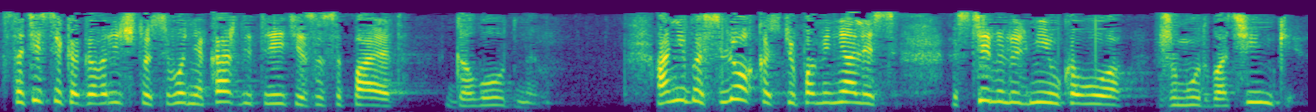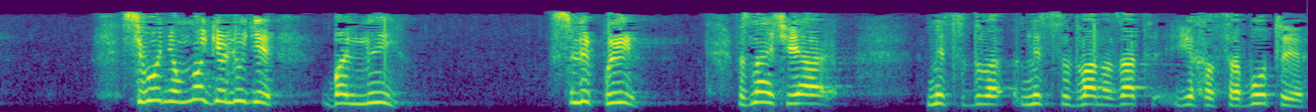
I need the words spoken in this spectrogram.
Статистика говорит, что сегодня каждый третий засыпает голодным. Они бы с легкостью поменялись с теми людьми, у кого жмут ботинки. Сегодня многие люди больны, слепы. Вы знаете, я месяца два, месяца два назад ехал с работы,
